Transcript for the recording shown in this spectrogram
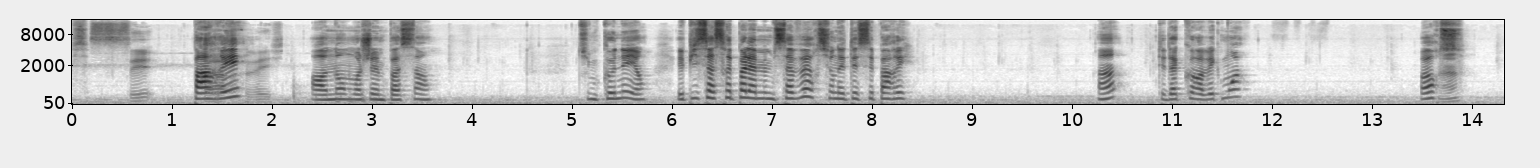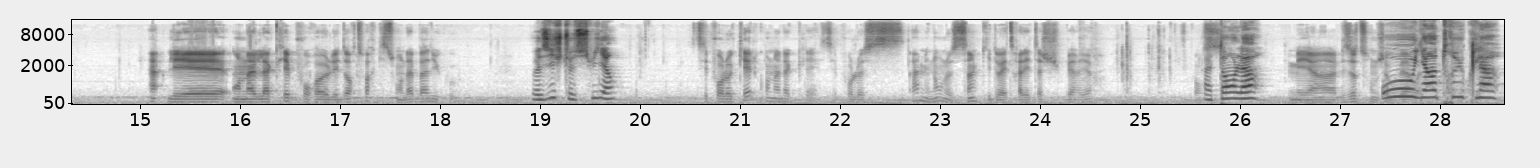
séparait? Oh non, moi j'aime pas ça. Tu me connais, hein. Et puis ça serait pas la même saveur si on était séparés. Hein? T'es d'accord avec moi? Ors Hein? Ah, les... on a la clé pour euh, les dortoirs qui sont là-bas du coup. Vas-y, je te suis, hein. C'est pour lequel qu'on a la clé? C'est pour le... Ah mais non, le 5 qui doit être à l'étage supérieur. je pense. Attends là. Mais euh, les autres sont déjà Oh, il y a un truc là.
